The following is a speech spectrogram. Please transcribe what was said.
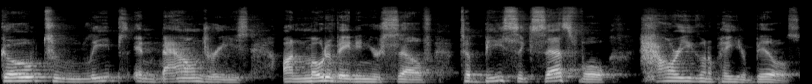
go to leaps and boundaries on motivating yourself to be successful, how are you going to pay your bills?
